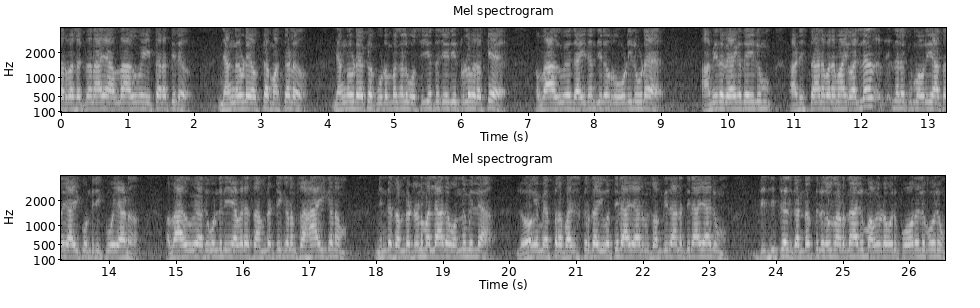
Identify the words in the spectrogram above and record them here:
സർവശക്തനായ അള്ളാഹുവെ ഇത്തരത്തിൽ ഞങ്ങളുടെയൊക്കെ മക്കൾ ഞങ്ങളുടെയൊക്കെ കുടുംബങ്ങൾ വസീയത്ത് ചെയ്തിട്ടുള്ളവരൊക്കെ അള്ളാഹുവെ ദൈനംദിനം റോഡിലൂടെ അമിത വേഗതയിലും അടിസ്ഥാനപരമായി വല്ല നിലക്കും അവർ യാത്രയായിക്കൊണ്ടിരിക്കുകയാണ്. അള്ളാഹുവെ അതുകൊണ്ട് നീ അവരെ സംരക്ഷിക്കണം സഹായിക്കണം. നിന്റെ സംരക്ഷണമല്ലാതെ ഒന്നുമില്ല. ലോകം എത്ര പരിഷ്കൃത യുഗത്തിലായാലും സംവിധാനത്തിലായാലും ഡിജിറ്റൽ കണ്ടെത്തലുകൾ നടന്നാലും അവരുടെ ഒരു പോറൽ പോലും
